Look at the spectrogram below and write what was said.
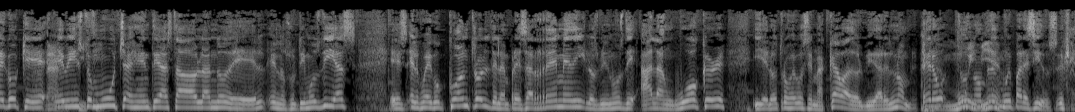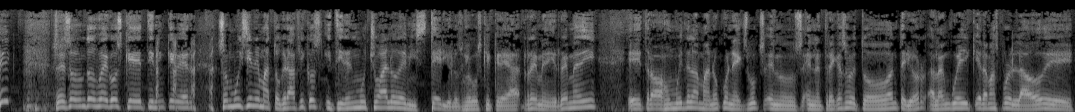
Juego que he visto mucha gente ha estado hablando de él en los últimos días. Es el juego Control de la empresa Remedy, los mismos de Alan Walker y el otro juego se me acaba de olvidar el nombre, pero Muy dos nombres bien. muy parecidos. Entonces son dos juegos que tienen que ver, son muy cinematográficos y tienen mucho halo de misterio los juegos que crea Remedy. Remedy eh, trabajó muy de la mano con Xbox en, los, en la entrega sobre todo anterior. Alan Wake era más por el lado de...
